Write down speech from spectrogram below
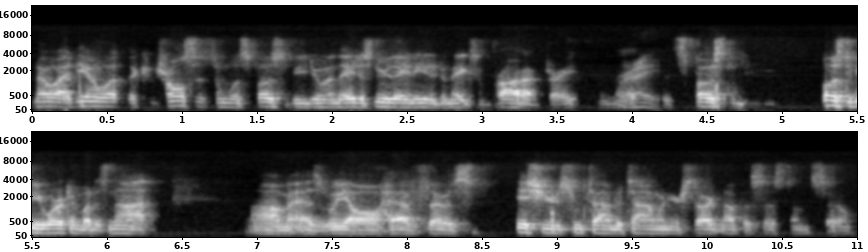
no idea what the control system was supposed to be doing. They just knew they needed to make some product right? And right. it's supposed to be supposed to be working but it's not um, as we all have those issues from time to time when you're starting up a system. So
